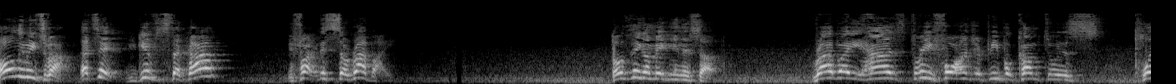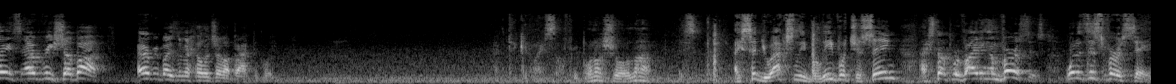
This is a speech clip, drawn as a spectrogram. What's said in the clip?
Only mitzvah. That's it. You give tzedakah, you're fine. This is a rabbi. Don't think I'm making this up. Rabbi has three, four hundred people come to his place every Shabbat. Everybody's a Mechel Shabbat practically. I'm thinking to myself, Ribono Shel Olam. I said, you actually believe what you're saying? I start providing him verses. What does this verse say?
